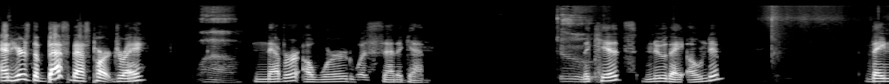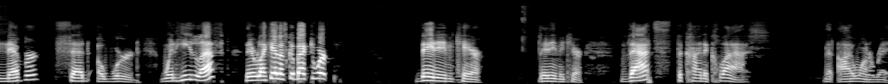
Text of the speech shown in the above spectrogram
And here's the best, best part, Dre. Wow. Never a word was said again. Dude. The kids knew they owned him. They never said a word. When he left, they were like, hey, let's go back to work. They didn't even care. They didn't even care. That's the kind of class that I want to raise.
